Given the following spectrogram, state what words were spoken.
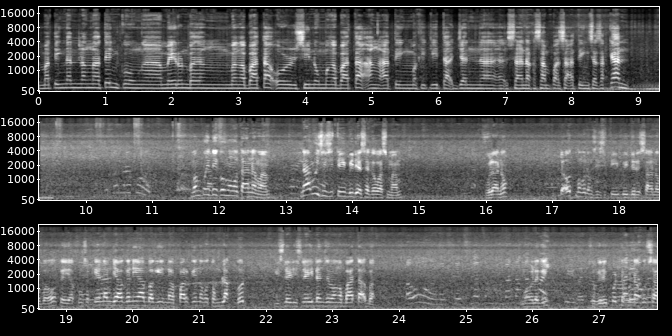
Matingnan lang natin kung ah, mayroon bang mga bata or sinong mga bata ang ating makikita dyan na sa nakasampa sa ating sasakyan. Ma'am, pwede ko mangutana, ma'am. Naamoy CCTV diya sa gawas, ma'am? Wala, no? Daot mo ko ng CCTV diri sa ano ba? Okay, akong sakyanan diya kaniya bagi nakaparking ako tong black good. Gislide-slidean sa mga bata ba? Oo, nag-sled ng mga batang Mao lagi. So gi-report na po na ako sa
